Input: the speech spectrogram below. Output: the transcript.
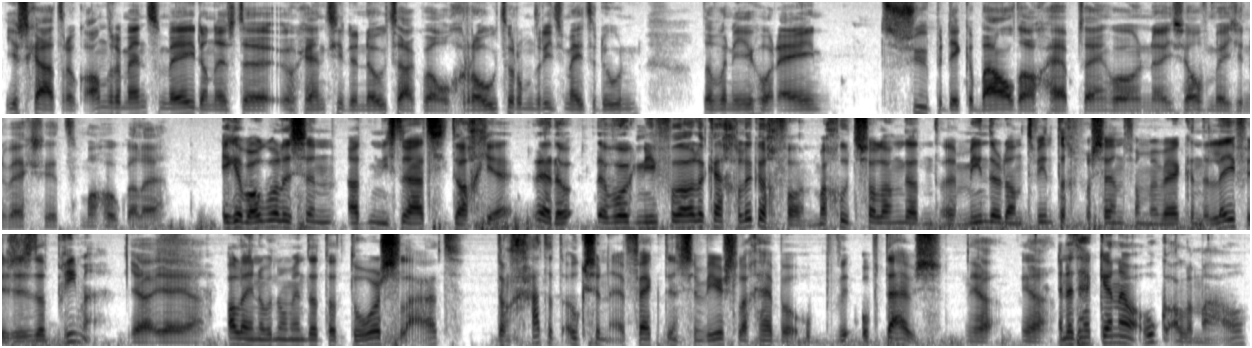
je schaadt er ook andere mensen mee, dan is de urgentie, de noodzaak wel groter om er iets mee te doen. Dan wanneer je gewoon één super dikke baaldag hebt en gewoon eh, jezelf een beetje in de weg zit. Mag ook wel hè. Ik heb ook wel eens een administratiedagje. Ja, daar, daar word ik niet vrolijk en gelukkig van. Maar goed, zolang dat minder dan 20% van mijn werkende leven is, is dat prima. Ja, ja, ja. Alleen op het moment dat dat doorslaat, dan gaat het ook zijn effect en zijn weerslag hebben op, op thuis. Ja, ja. En dat herkennen we ook allemaal.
